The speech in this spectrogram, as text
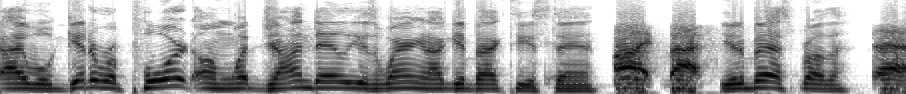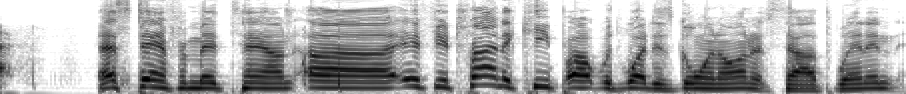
I will get a report on what John Daly is wearing, and I'll get back to you, Stan. All right, bye. You're the best, brother. Ah. That's Stan from Midtown. Uh, if you're trying to keep up with what is going on at Southwind, and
